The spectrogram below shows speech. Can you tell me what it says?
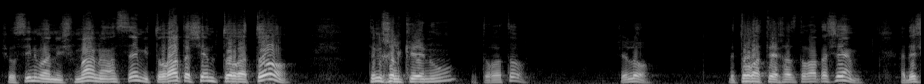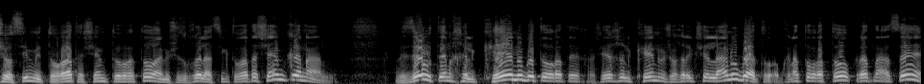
שעושים עם הנשמע נעשה מתורת השם תורתו. תן חלקנו, זה תורתו, שלו. בתורתך זה תורת השם. על ידי שעושים מתורת השם תורתו, היינו שזוכה להשיג תורת השם כנ"ל. וזהו תן חלקנו בתורתך, שיהיה חלקנו, שהחלק שלנו בתורה, מבחינת תורתו, מבחינת נעשה.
